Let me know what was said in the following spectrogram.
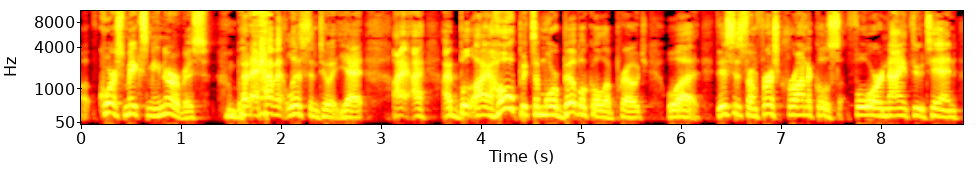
of course, makes me nervous, but I haven't listened to it yet. I, I, I, I hope it's a more biblical approach. Well, uh, this is from First Chronicles 4, 9 through 10,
